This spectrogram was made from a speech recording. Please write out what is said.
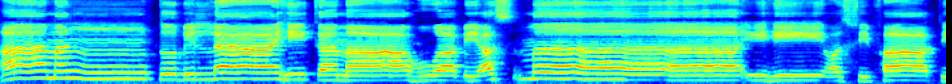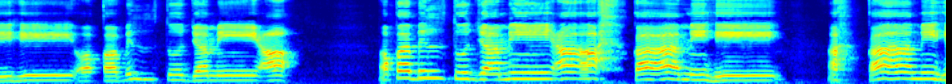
آمنت بالله كما هو بأسمائه وصفاته وقبلت جميع وقبلت جميع أحكامه أحكامه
